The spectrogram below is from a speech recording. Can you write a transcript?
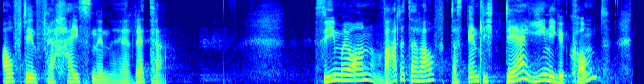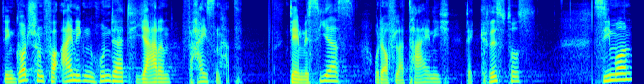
auf den verheißenen Retter. Simeon wartet darauf, dass endlich derjenige kommt, den Gott schon vor einigen hundert Jahren verheißen hat. Der Messias oder auf Lateinisch der Christus. Simon,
